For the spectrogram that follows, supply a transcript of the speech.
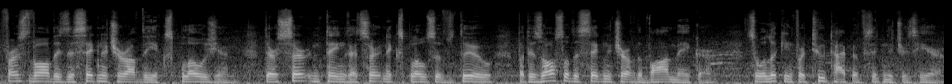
First of all, there's the signature of the explosion. There are certain things that certain explosives do, but there's also the signature of the bomb maker. So we're looking for two type of signatures here.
